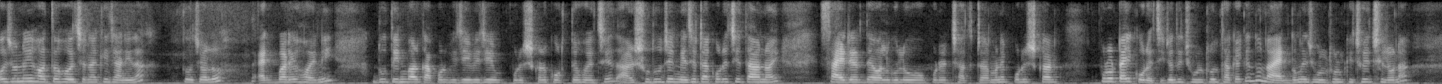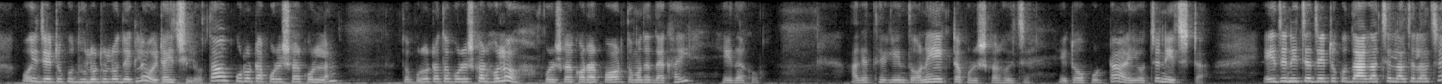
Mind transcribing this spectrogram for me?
ওই জন্যই হয়তো হয়েছে নাকি জানি না। তো চলো, একবারে হয়নি। দু তিনবার কাপড় ভিজিয়ে ভিজিয়ে পরিষ্কার করতে হয়েছে। আর শুধু যে মেঝেটা করেছি তা নয়, সাইডের দেওয়ালগুলো, ওপরের ছাদটা মানে পরিষ্কার পুরোটাই করেছি। যদি ঝুলঠুল থাকে কিন্তু না, একদমই ঝুলঠুল কিছুই ছিল না। ওই যেটুকু ধুলো টুলো দেখলে ওইটাই ছিল। তাও পুরোটা পরিষ্কার করলাম। তো পুরোটা তো পরিষ্কার হলো। পরিষ্কার করার পর তোমাদের দেখাই। এই দেখো, আগের থেকে কিন্তু অনেকটা পরিষ্কার হয়েছে। এটা ওপরটা আর এই হচ্ছে নিচটা। এই যে নিচে যেটুকু দাগ আছে লালচে লালচে,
